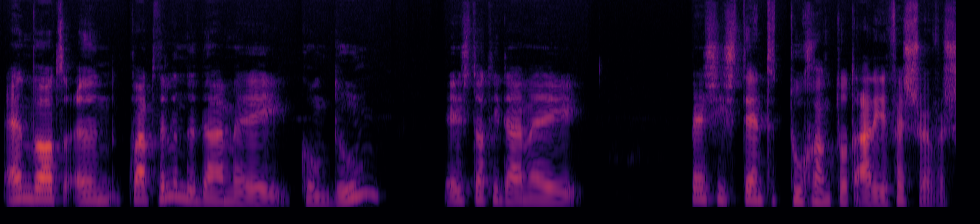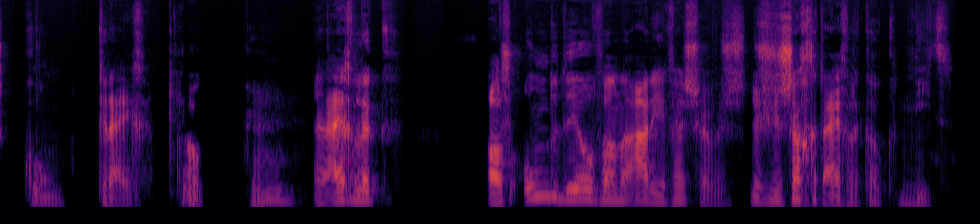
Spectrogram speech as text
En wat een kwaadwillende daarmee kon doen, is dat hij daarmee persistente toegang tot ADFS-servers kon krijgen. Oké. Okay. En eigenlijk als onderdeel van de ADFS-servers. Dus je zag het eigenlijk ook niet.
